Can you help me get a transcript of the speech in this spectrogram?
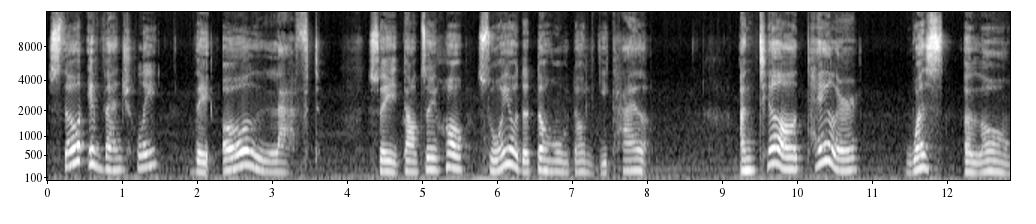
So eventually, they all left. 所以到最后，所有的动物都离开了。Until Taylor was alone.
